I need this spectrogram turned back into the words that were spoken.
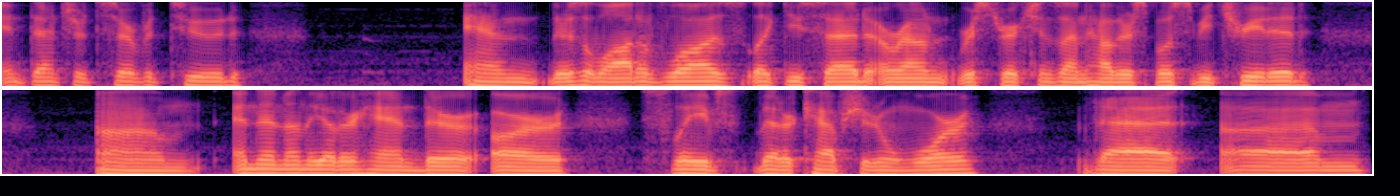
indentured servitude. And there's a lot of laws like you said around restrictions on how they're supposed to be treated. Um, and then on the other hand there are slaves that are captured in war that um,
